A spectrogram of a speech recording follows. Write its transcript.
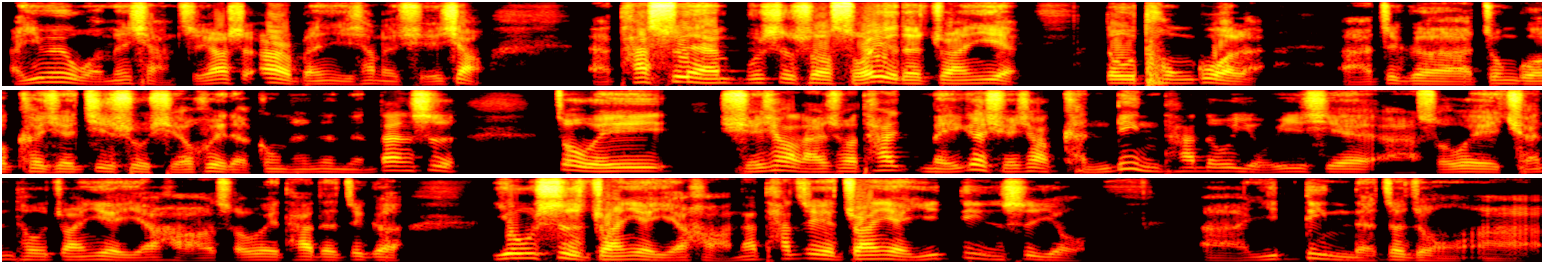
啊，因为我们想，只要是二本以上的学校，啊，它虽然不是说所有的专业都通过了啊，这个中国科学技术学会的工程认证，但是作为学校来说，它每一个学校肯定它都有一些啊，所谓拳头专业也好，所谓它的这个优势专业也好，那它这些专业一定是有啊一定的这种啊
